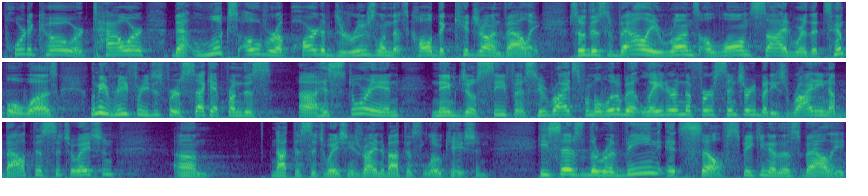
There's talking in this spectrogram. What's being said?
portico or tower that looks over a part of Jerusalem that's called the Kidron Valley. So this valley runs alongside where the temple was. Let me read for you just for a second from this uh, historian named Josephus, who writes from a little bit later in the first century, but he's writing about this situation. Um, not this situation, he's writing about this location. He says the ravine itself, speaking of this valley,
